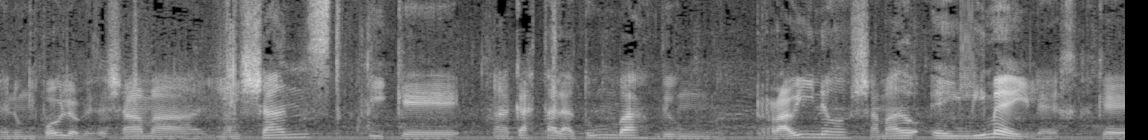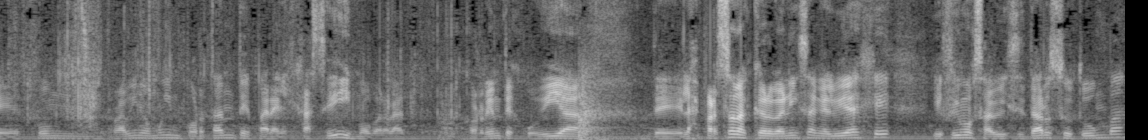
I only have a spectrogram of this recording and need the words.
en un pueblo que se llama Lyansk, y que acá está la tumba de un rabino llamado Eili Melech, que fue un rabino muy importante para el hasidismo, para la corriente judía de las personas que organizan el viaje, y fuimos a visitar su tumba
